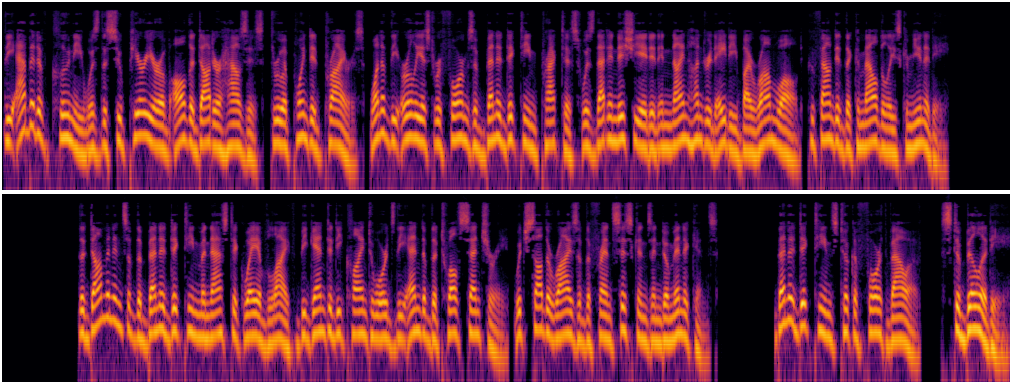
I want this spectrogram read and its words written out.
The abbot of Cluny was the superior of all the daughter houses, through appointed priors. One of the earliest reforms of Benedictine practice was that initiated in 980 by Romuald, who founded the Camaldolese community. The dominance of the Benedictine monastic way of life began to decline towards the end of the 12th century, which saw the rise of the Franciscans and Dominicans. Benedictines took a fourth vow of stability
